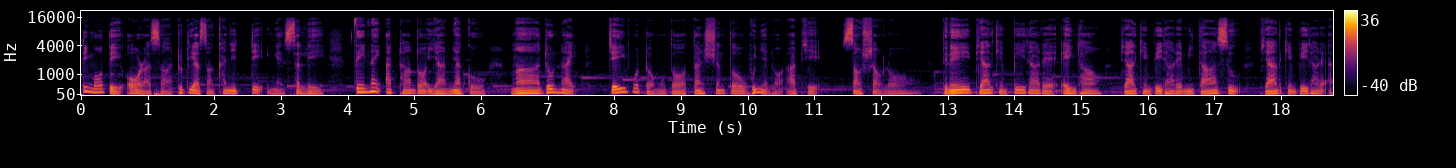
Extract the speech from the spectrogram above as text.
တိမောသေဩရာစာဒုတိယဆောင်ခန်းကြီး1ငယ်14သင်၌အထောင်းသောအရာမြတ်ကို ငါတို့၌ကျိဝတ်တော်မူသောတန်ရှင်သောဝိညာဉ်တော်အဖြစ်စောင့်ရှောက်လော့ဒီနေ့ဘုရားသခင်ပေးထားတဲ့အိမ်ထောင် ဘုရားသခင်ပေးထားတဲ့မိသားစုဘုရားသခင်ပေးထားတဲ့အ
